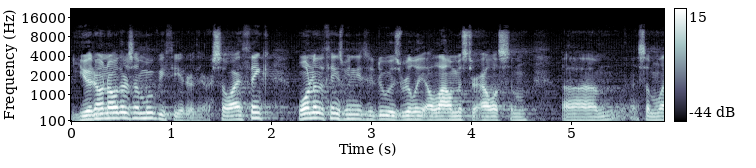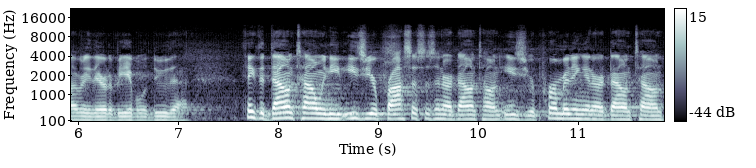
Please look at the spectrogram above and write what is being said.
you don't know there's a movie theater there. So I think one of the things we need to do is really allow Mr. Ellis some, um, some levity there to be able to do that. I think the downtown, we need easier processes in our downtown, easier permitting in our downtown,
